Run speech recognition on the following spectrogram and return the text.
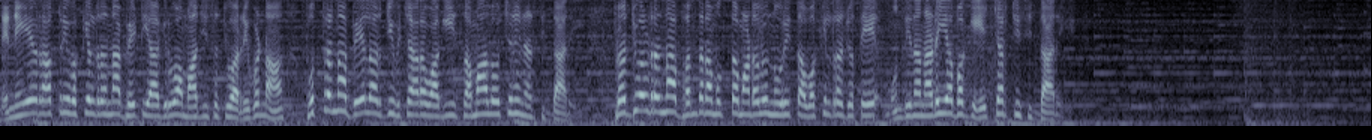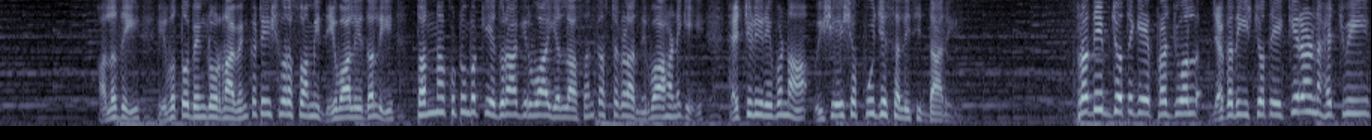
ನಿನ್ನೆಯೇ ರಾತ್ರಿ ವಕೀಲರನ್ನ ಭೇಟಿಯಾಗಿರುವ ಮಾಜಿ ಸಚಿವ ರೇವಣ್ಣ ಪುತ್ರನ ಬೇಲ್ ಅರ್ಜಿ ವಿಚಾರವಾಗಿ ಸಮಾಲೋಚನೆ ನಡೆಸಿದ್ದಾರೆ. ಪ್ರಜ್ವಲ್ರನ್ನ ಬಂಧನ ಮುಕ್ತ ಮಾಡಲು ನುರಿತ ವಕೀಲರ ಜೊತೆ ಮುಂದಿನ ನಡೆಯ ಬಗ್ಗೆ ಚರ್ಚಿಸಿದ್ದಾರೆ. ಅಲ್ಲದೆ ಇವತ್ತು ಬೆಂಗಳೂರಿನ ವೆಂಕಟೇಶ್ವರ ಸ್ವಾಮಿ ದೇವಾಲಯದಲ್ಲಿ ತನ್ನ ಕುಟುಂಬಕ್ಕೆ ಎದುರಾಗಿರುವ ಎಲ್ಲ ಸಂಕಷ್ಟಗಳ ನಿರ್ವಹಣೆಗೆ ಎಚ್ ಡಿ ರೇವಣ್ಣ ವಿಶೇಷ ಪೂಜೆ ಸಲ್ಲಿಸಿದ್ದಾರೆ. ಪ್ರದೀಪ್ ಜೊತೆಗೆ ಪ್ರಜ್ವಲ್, ಜಗದೀಶ್ ಜೊತೆ Kiran HV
